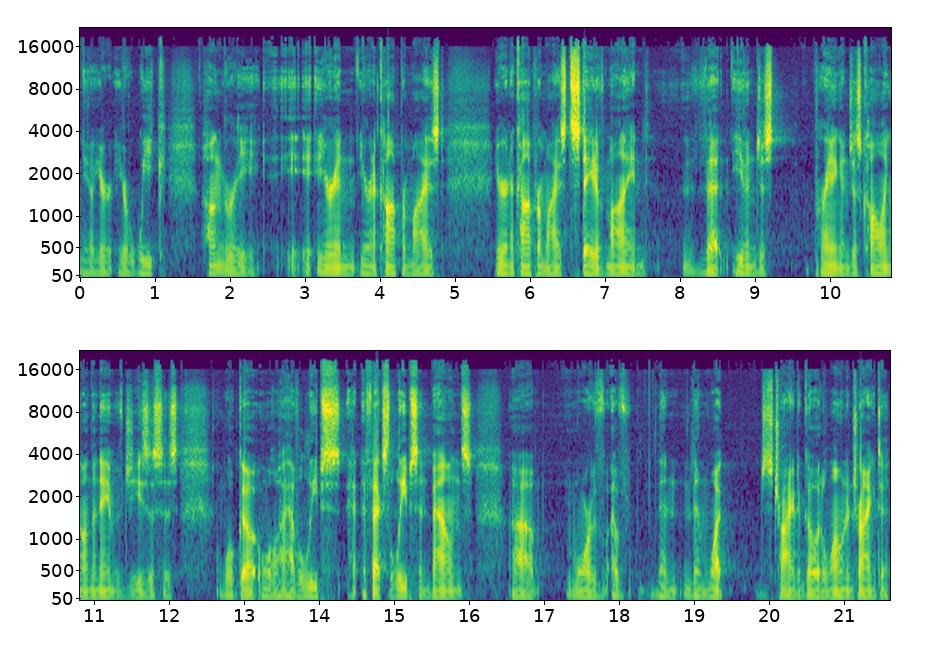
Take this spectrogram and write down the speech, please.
you know you're you're weak hungry you're in you're in a compromised you're in a compromised state of mind that even just praying and just calling on the name of Jesus is will go will have leaps affects leaps and bounds uh, more of, of than than what just trying to go it alone and trying to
